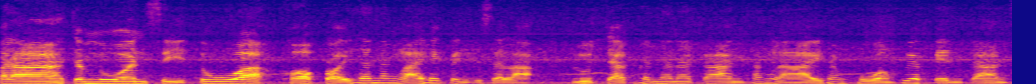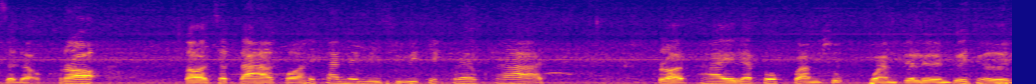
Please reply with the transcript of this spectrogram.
ปลาจำนวน4ตัว ขอปล่อยท่านทั้งหลายให้เป็นอิสระ หลุดจากพันธนาการทั้งหลายทั้งปวงเพื่อเป็นการสะเดาะเคราะห์ต่อชะตาขอให้ท่านได้มีชีวิตที่แคล้วคลาด ปลอดภัยและพบความสุขความเจริญด้วยเถิน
